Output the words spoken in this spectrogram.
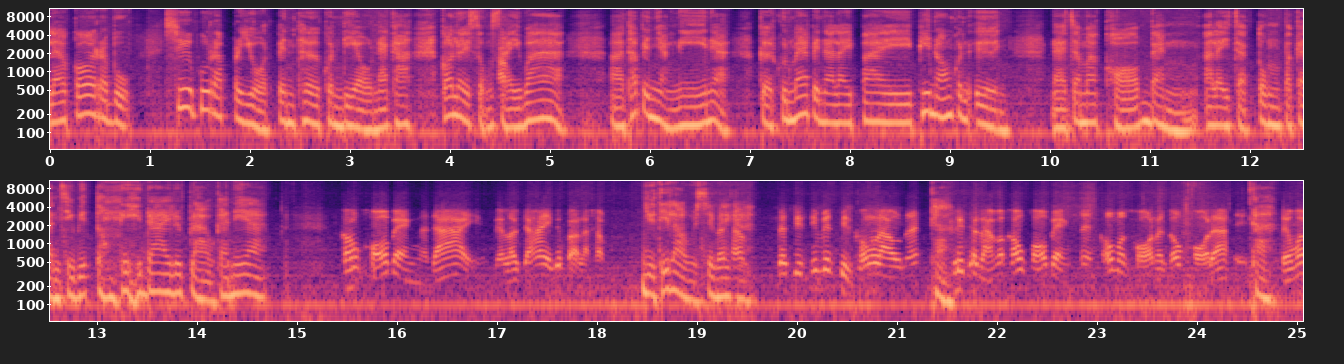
แล้วก็ระบุชื่อผู้รับประโยชน์เป็นเธอคนเดียวนะคะ ก็เลยสงสัยว่าอ่าถ้าเป็นอย่างนี้เนี่ย เกิดคุณแม่เป็นอะไรไปพี่น้องคนอื่นนะจะมาขอแบ่งอะไรจากตรงประกันชีวิตตรงนี้ได้หรือเปล่าคะเนี่ยเขาขอแบ่งอะได้ แต่เราจะให้หรือเปล่าล่ะครับ อยู่ที่เราใช่ไหมนะครัคะบแต่สิทธิ์นี้เป็นสิทธิ์ของเรานะค่ะ คือจะถามว่าเขาขอแบ่งเนี่ยเขามาขอนะเขาขอได้ ค่ะ แต่ว่า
